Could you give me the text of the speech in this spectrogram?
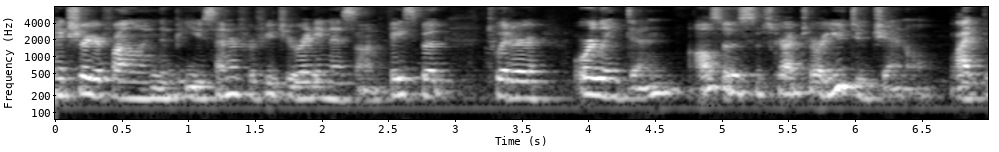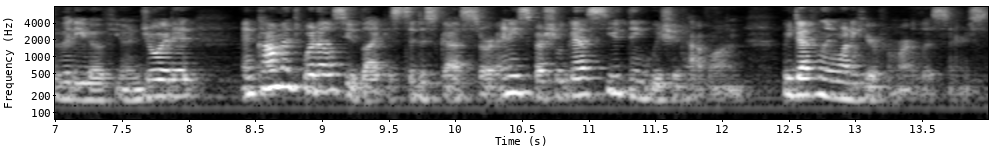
Make sure you're following the BU Center for Future Readiness on Facebook, Twitter, or LinkedIn. Also, subscribe to our YouTube channel, like the video if you enjoyed it, and comment what else you'd like us to discuss or any special guests you think we should have on. We definitely want to hear from our listeners.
